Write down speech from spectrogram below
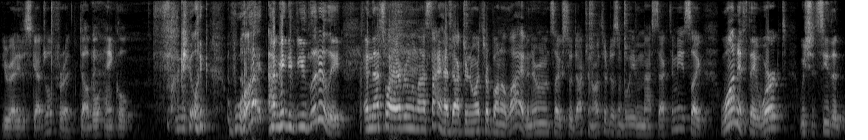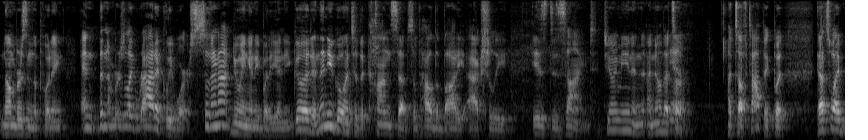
You ready to schedule for a double ankle? Fucking like what? I mean, if you literally, and that's why everyone last night had Dr. Northrup on a live, and everyone's like, "So Dr. Northrup doesn't believe in mastectomy?" It's like, one, if they worked, we should see the numbers in the pudding, and the numbers are like radically worse. So they're not doing anybody any good. And then you go into the concepts of how the body actually is designed. Do you know what I mean? And I know that's Yeah. a a tough topic, but that's why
